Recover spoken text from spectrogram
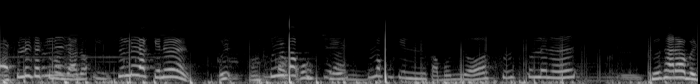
아, 술래잡기 먼저 하죠. 술래잡기는 을- 어, 술바꼭질, 아니에요. 술바꼭질이니까 먼저 술, 술래는 그 사람을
